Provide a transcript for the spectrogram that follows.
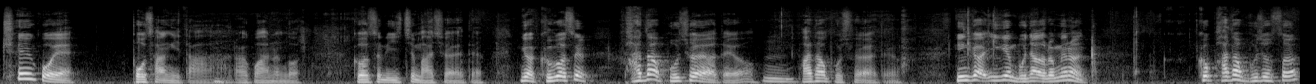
최고의 보상이다라고 하는 것. 그것을 잊지 마셔야 돼요. 그러니까 그것을 받아 보셔야 돼요. 받아 보셔야 돼요. 그러니까 이게 뭐냐 그러면은 그거 받아 보셨어요?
